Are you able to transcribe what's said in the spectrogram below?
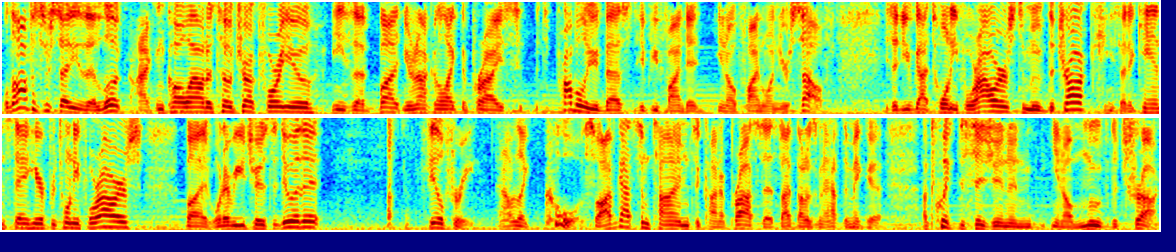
Well, the officer said, he said, look, I can call out a tow truck for you. He said, but you're not going to like the price. It's probably best if you find it, you know, find one yourself. He said, you've got 24 hours to move the truck. He said, it can stay here for 24 hours, but whatever you choose to do with it, feel free. And I was like, cool. So I've got some time to kind of process. I thought I was going to have to make a, a quick decision and, you know, move the truck.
